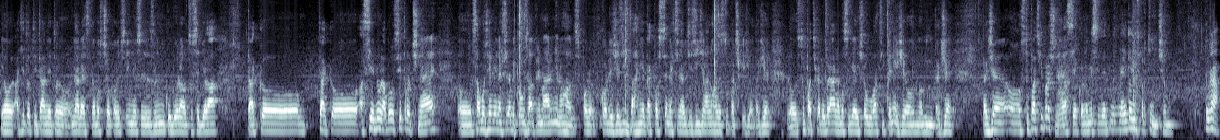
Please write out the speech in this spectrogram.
Jo, ať je to titan, je to nares nebo z čokoliv jiného, z hliníku, dural, co se dělá, tak, o, tak o, asi jednou nabrousi, proč ne, O, samozřejmě nechceš, aby kouzla primárně noha. Když jezdíš v bahně, tak prostě nechceš, aby ti zjížděla noha ze stupačky. Že jo? Takže o, stupačka dobrá, nebo si dělají šroubovací piny, že jo, nový. Takže, takže o, stupačky proč ne? Asi jako nemyslím, není to nic proti ničemu. Dobrá.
